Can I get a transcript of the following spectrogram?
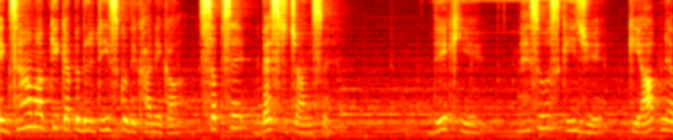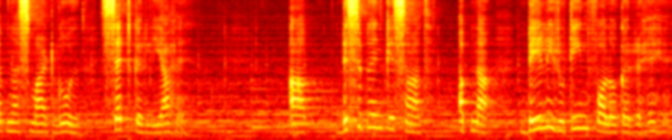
एग्ज़ाम आपकी कैपेबिलिटीज़ को दिखाने का सबसे बेस्ट चांस है। देखिए, महसूस कीजिए कि आपने अपना स्मार्ट गोल सेट कर लिया है। आप डिसिप्लिन के साथ अपना डेली रूटीन फॉलो कर रहे हैं।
